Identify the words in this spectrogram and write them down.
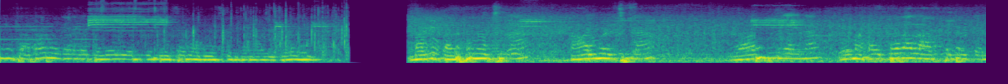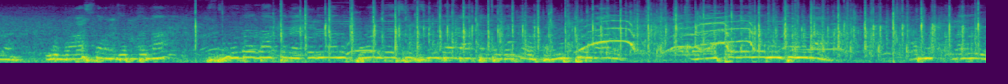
ఈ సభాముఖంగా తెలియజేసుకుంటూ ఉత్సవం మళ్ళీ కడుపున వచ్చినా కాళ్ళు వచ్చినా వామిటింగ్ అయినా మేము హైదరాబాద్ హాస్పిటల్కి వెళ్ళాం ఇది వాస్తవం చెప్తున్నా. శ్రీధర్ డాక్టర్ ఎక్కడున్నాను ఫోన్ చేసి శ్రీధర్ డాక్టర్ దగ్గరికి వస్తాం. ఇప్పుడు కాదు. నుంచి కూడా. మరి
